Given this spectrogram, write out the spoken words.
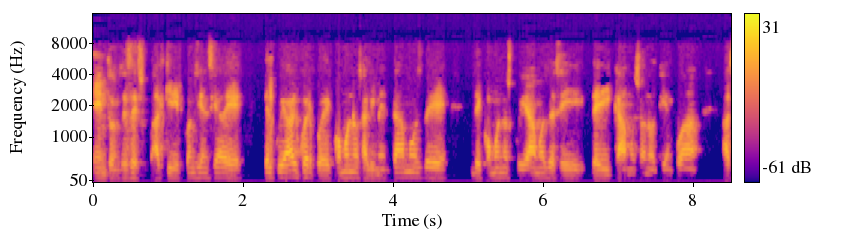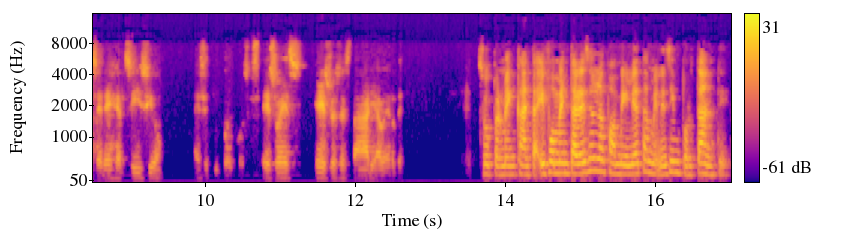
Entonces, eso, adquirir conciencia de, del cuidado del cuerpo, de cómo nos alimentamos, de, de, cómo nos cuidamos, de si dedicamos o no tiempo a, a, hacer ejercicio, ese tipo de cosas. Eso es, eso es esta área verde. Súper, me encanta. Y fomentar eso en la familia también es importante.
